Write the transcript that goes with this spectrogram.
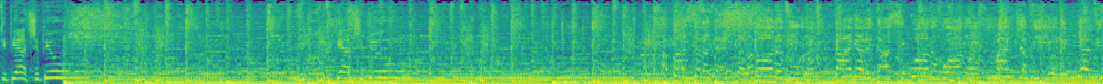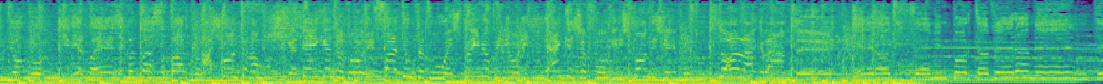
ti piace più. Non ti piace più. Abbassa la testa, lavora duro, paga le tasse, buono buono, mangia bio nei piatti in piombo, vivi al paese col passaporto. Ascolta la musica dei cantautori, fate un tattoo, esprime opinioni e anche se affoghi rispondi sempre tutto alla grande. Però di te mi importa veramente,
